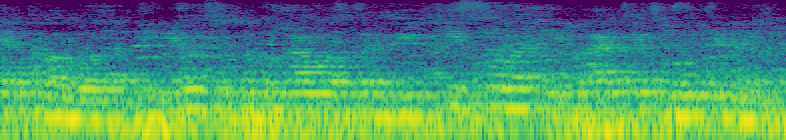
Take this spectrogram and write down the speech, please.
этого года. Премьерился под руководством Викисова и братьев Лукиных.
